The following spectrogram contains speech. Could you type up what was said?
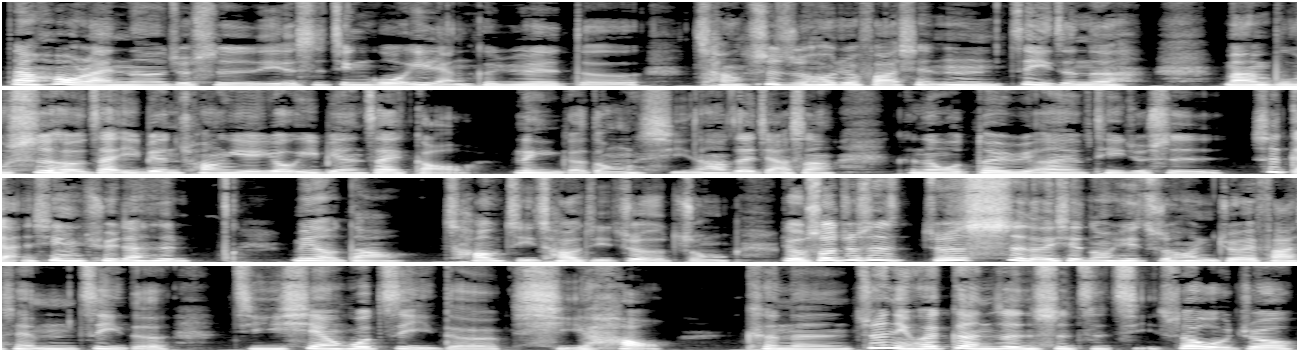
但后来呢，就是也是经过一两个月的尝试之后，就发现，嗯，自己真的蛮不适合在一边创业又一边在搞另一个东西，然后再加上可能我对于 NFT 就是是感兴趣，但是没有到。超级超级热衷，有时候就是就是试了一些东西之后，你就会发现，嗯，自己的极限或自己的喜好，可能就是你会更认识自己。所以我就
